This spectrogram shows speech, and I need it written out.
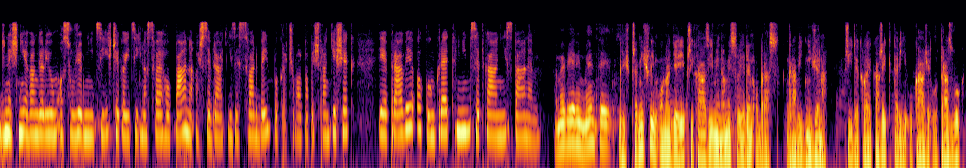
Dnešní evangelium o služebnících čekajících na svého pána, až se vrátí ze svatby, pokračoval papež František, je právě o konkrétním setkání s pánem. Když přemýšlím o naději, přichází mi na mysl jeden obraz. Gravidní žena. Přijde k lékaři, který ukáže ultrazvuk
